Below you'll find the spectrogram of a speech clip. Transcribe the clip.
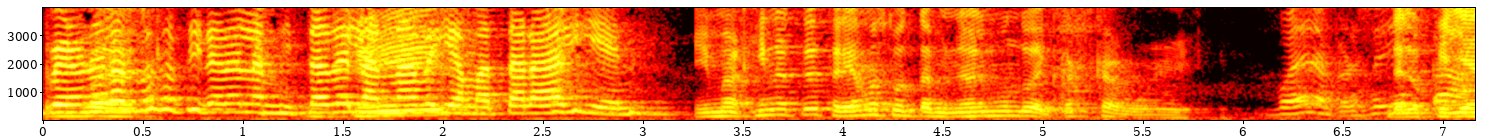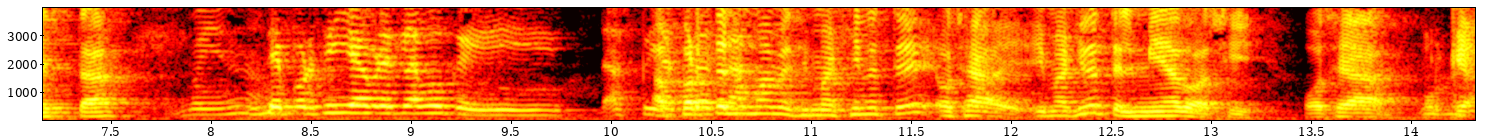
Pero no las vas a tirar a la mitad de la nave y a matar a alguien. Imagínate, estaríamos contaminando el mundo de caca, güey. Bueno, pero eso ya De lo está. que ya está. Bueno. De por sí ya abres la boca y aspiras Aparte, no mames, imagínate, o sea, imagínate el miedo así. O sea, porque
